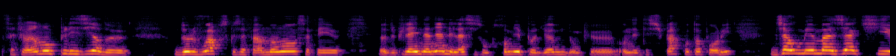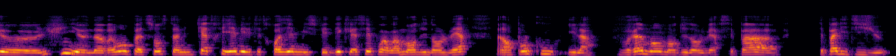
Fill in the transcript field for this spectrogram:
Ça fait vraiment plaisir de, de le voir parce que ça fait un moment, ça fait euh, depuis l'année dernière, il est là, c'est son premier podium, donc euh, on était super content pour lui. Jaume Mazia qui euh, lui n'a vraiment pas de chance, termine quatrième, il était troisième, mais il se fait déclasser pour avoir mordu dans le verre. Alors pour le coup, il a vraiment mordu dans le verre, c'est pas c'est pas litigieux.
